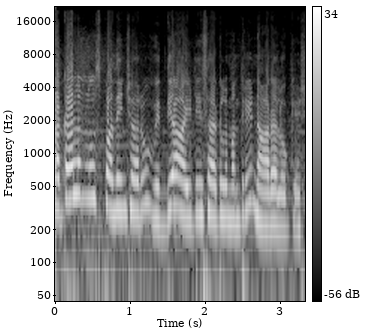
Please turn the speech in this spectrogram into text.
సకాలంలో స్పందించారు విద్యా ఐటీ శాఖల మంత్రి నారా లోకేష్.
